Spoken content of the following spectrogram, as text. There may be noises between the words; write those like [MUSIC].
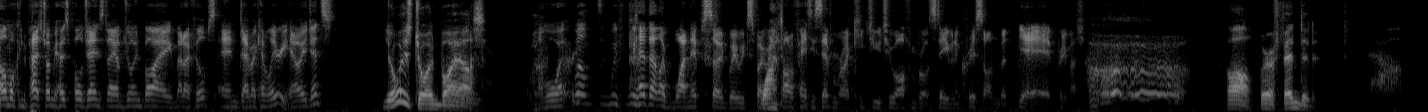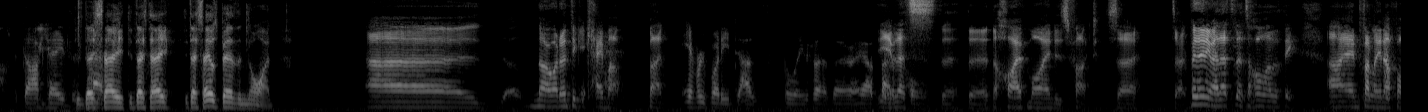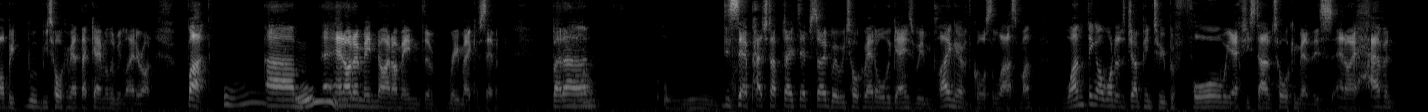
Hello, and welcome to Patch. I'm your host, Paul James. Today I'm joined by Matto Phillips and Damo Camilleri. How are you, gents? You're always joined by us. I'm all, well, we've, we had that like one episode where we spoke One. about Final Fantasy VII where I kicked you two off and brought Steven and Chris on, but yeah, yeah, pretty much. [GASPS] Oh, we're offended. The dark days. Did they past. say? Did they say? Did they say it was better than nine? Uh, no, I don't think it came up, but Everybody does believe that, though. yeah, but that's the, the, the hive mind is fucked. So, so, but anyway, that's that's a whole other thing. Uh, and funnily enough, I'll be we'll be talking about that game a little bit later on. But um, and I don't mean nine, I mean the remake of seven. But um, this is our patched updates episode where we talk about all the games we've been playing over the course of the last month. One thing I wanted to jump into before we actually started talking about this, and I haven't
